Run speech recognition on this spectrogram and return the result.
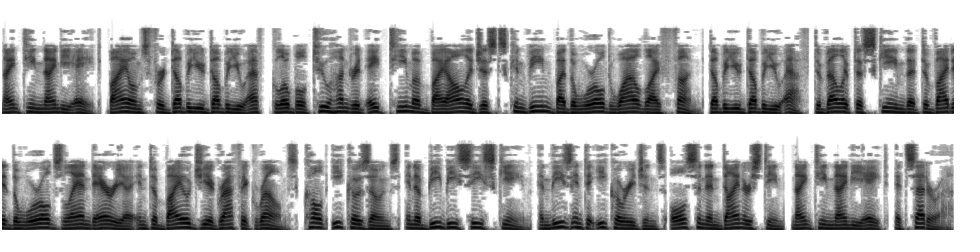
1998 Biomes for WWF – Global 208 team of biologists convened by the World Wildlife Fund WWF developed a scheme that divided the world's land land area into biogeographic realms called ecozones in a BBC scheme, and these into ecoregions Olson and Dinerstein, 1998, etc.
